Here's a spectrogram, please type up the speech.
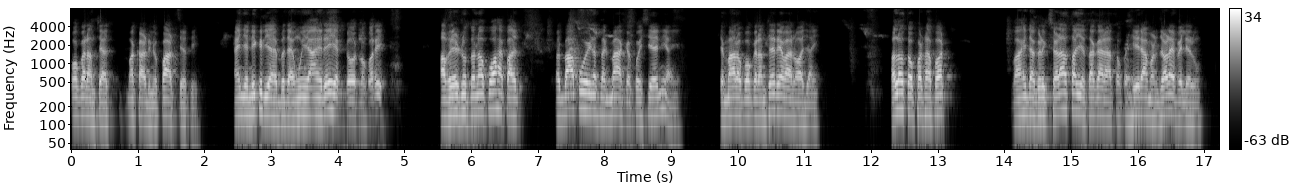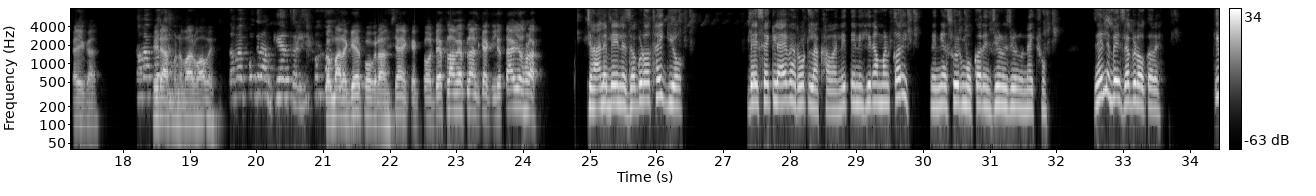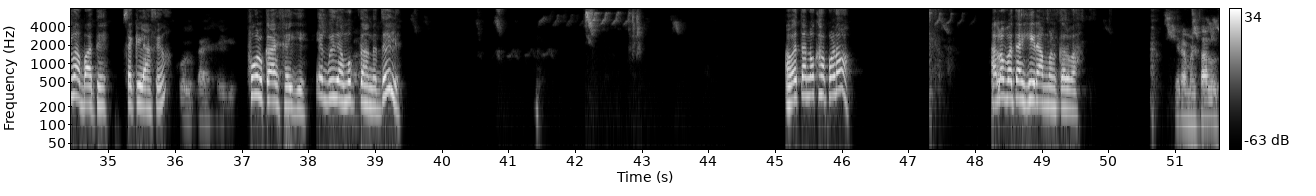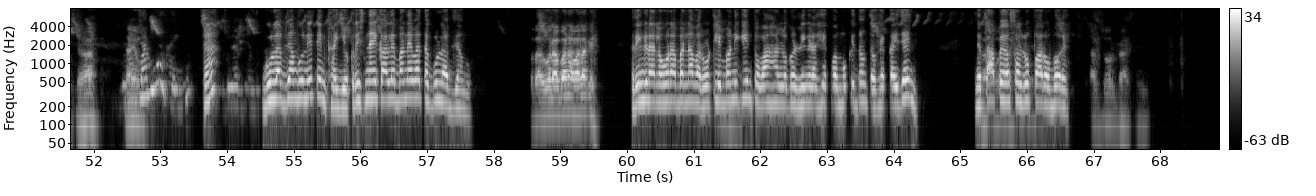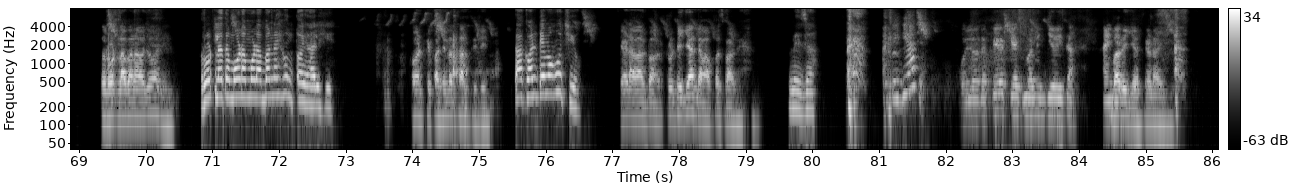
પ્રોગ્રામ છે આજ મકાડી નો પાઠ છે હતી જે નીકળી જાય બધા હું અહીં રહી એક ડોર નો કરી હવે એટલું તો ન પોહાય પણ બાપુ એ નથી માં કે કોઈ છે નહીં અહીંયા. તે મારો પ્રોગ્રામ છે, રહેવાનો આજ અહીં. હલો તો ફટાફટ. વાહિંદા ઘડીક ચડાવતા જઈએ, તગારા તો હીરામણ જળે પેલેરું કઈ કા? હીરામણ મારું આવે. તમે પ્રોગ્રામ ઘેર કરજો તો ઘેર પ્રોગ્રામ છે કંઈક તો ડેફલા વેફલા ને લેતા આવજો થોડાક. જાને બે ઝઘડો થઈ ગયો. બે સાયકલે આવ્યા રોટલા ખાવા. નીતિને હીરામણ કરી ને ત્યાં સુરમું કરીને ઝીણું ઝીણું નાખ્યું. જઈને બે ઝઘડો કરે. કેવા બાધે સાયકલા છે ફૂલ કાય થઈ ગઈ. એકબીજા મુકતા નથી જઈ લે. હવે તા નોખા પડો. હાલો બધા હીરામણ કરવા. હીરામણ ચાલુ છે હા. ગુલાબ જાંબુ નીતિન ખાઈ ગયો? કૃષ્ણ કાલે બનાવ્યા હતા ગુલાબ જાંબુ. બધા ઓરા બનાવવા લાગે? રીંગણા ને ઓરા બનાવવા રોટલી બની ગઈ ને તો વાહન લોકો રીંગણા હેકવા મૂકી દઉં તો હેકાઈ જાય ને. ને તાપે અસલ રૂપારો બરે. આ જોરદાર છે. તો રોટલા બનાવવા જોવા ને? રોટલા તો મોડા મોડા બનાવ્યું ને તોય હાલી ઘંટી પાછી નથી હાલતી હતી તા ઘંટીમાં શું થયું? કેળા વાર તૂટી ગયા ને વાપસ વાળે લે જા. ઓલો તો કે કેક બની ગયો ઈતા બરી ગયા કેળા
